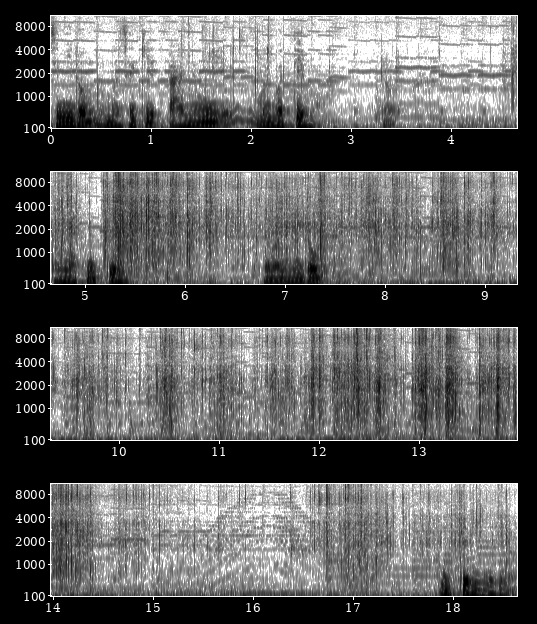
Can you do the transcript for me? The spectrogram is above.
สิมีดมมันสะเก็ดปลายตรงนี้มันบดเต็มเนาะต้องงัดมันเต็มแต่มันมีดมมันเต็มอยู่แล้ว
